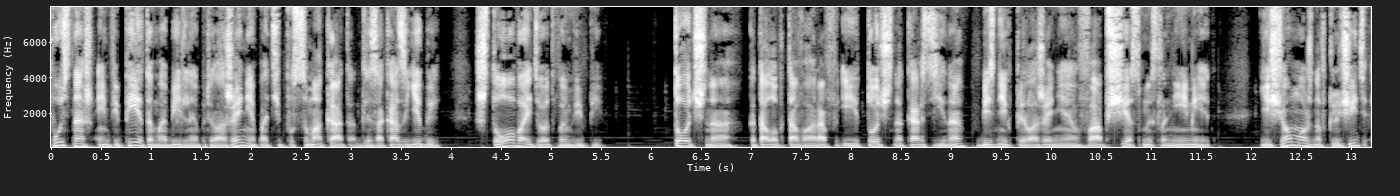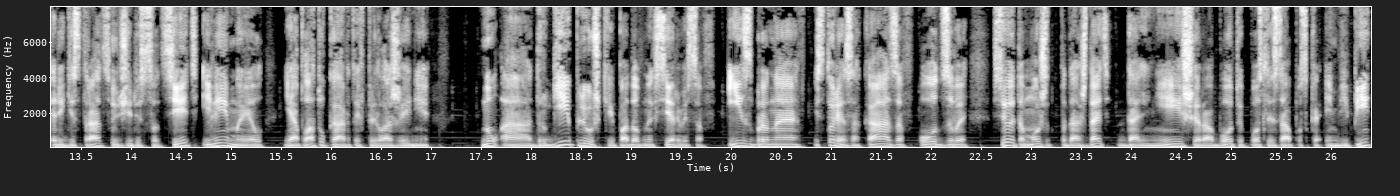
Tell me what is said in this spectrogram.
Пусть наш MVP — это мобильное приложение по типу самоката для заказа еды. Что войдет в MVP? Точно каталог товаров и точно корзина, без них приложение вообще смысла не имеет. Еще можно включить регистрацию через соцсеть или email и оплату карты в приложении. Ну а другие плюшки подобных сервисов – избранная, история заказов, отзывы – все это может подождать дальнейшей работы после запуска MVP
